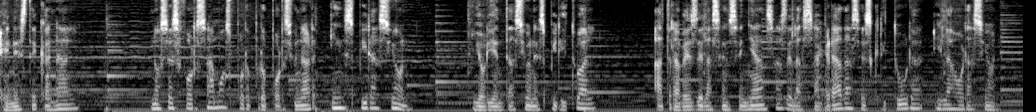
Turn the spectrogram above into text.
En este canal nos esforzamos por proporcionar inspiración y orientación espiritual a través de las enseñanzas de las Sagradas Escritura y la oración.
